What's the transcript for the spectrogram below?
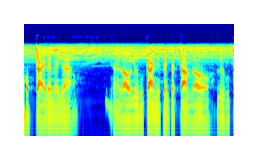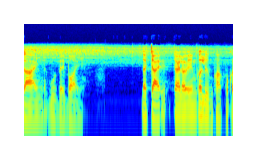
พบใจได้ไม่ยากนะเราลืมใจนี่เป็นประจำเราลืมกายเนี่ยบูดบ่อย ๆ แล้วใจใจเราเองก็ลืมความปก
